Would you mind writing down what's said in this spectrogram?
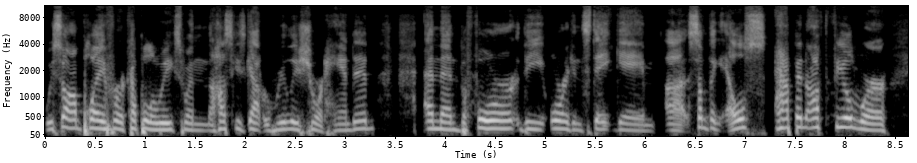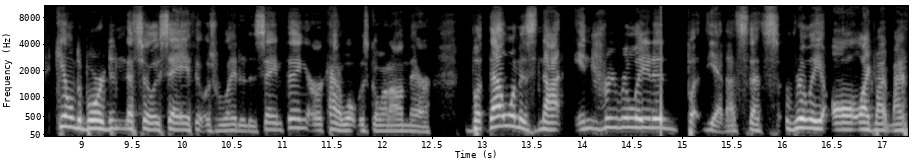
We saw him play for a couple of weeks when the Huskies got really shorthanded. And then before the Oregon State game, uh, something else happened off the field where Kalen DeBoer didn't necessarily say if it was related to the same thing or kind of what was going on there. But that one is not injury related. But yeah, that's that's really all like my my,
